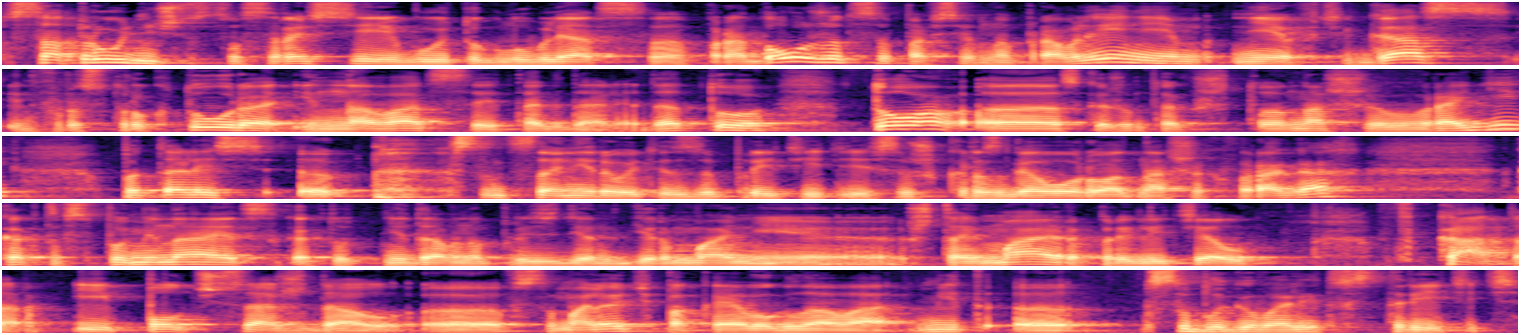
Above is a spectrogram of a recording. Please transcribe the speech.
сотрудничество с Россией будет углубляться, продолжится по всем направлениям. Нефть, газ, инфраструктура, инновации и так далее. Да, то, то, э, скажем так, что наши враги пытались э, санкционировать и запретить. Если уж к разговору о наших врагах, как-то вспоминается, как тут недавно президент Германии Штайнмайер прилетел в Катар и полчаса ждал э, в самолете, пока его глава МИД э, соблаговолит встретить.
